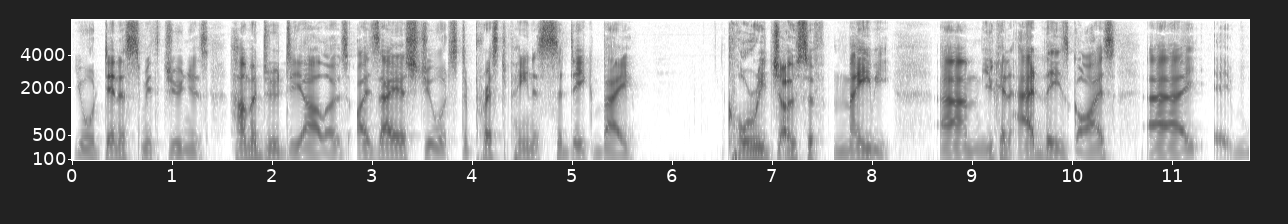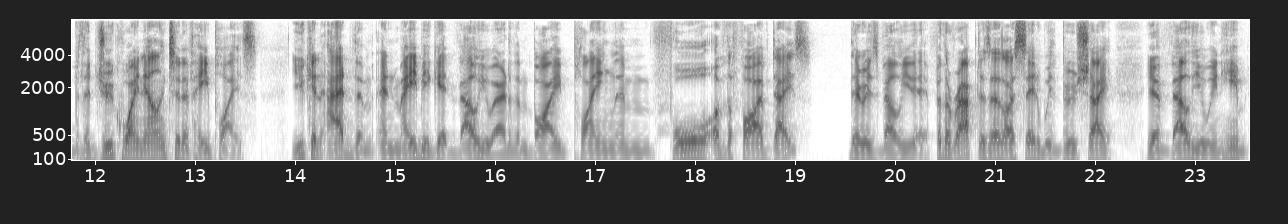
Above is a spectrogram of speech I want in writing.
your Dennis Smith Jr.'s, Hamidou Diallo's, Isaiah Stewart's, Depressed Penis, Saddiq Bey, Cory Joseph, maybe. Um, you can add these guys uh, with a Duke Wayne Ellington if he plays. You can add them and maybe get value out of them by playing them four of the five days there is value there. For the Raptors, as I said, with Boucher, you have value in him.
